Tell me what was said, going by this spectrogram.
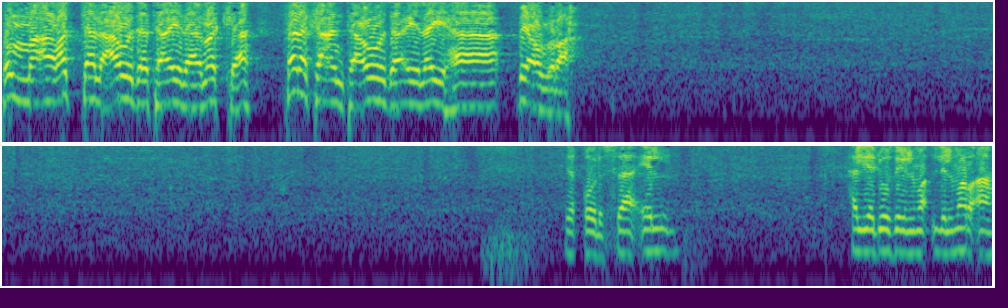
ثم أردت العودة إلى مكة فلك أن تعود إليها بعمرة. يقول السائل هل يجوز للمرأة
